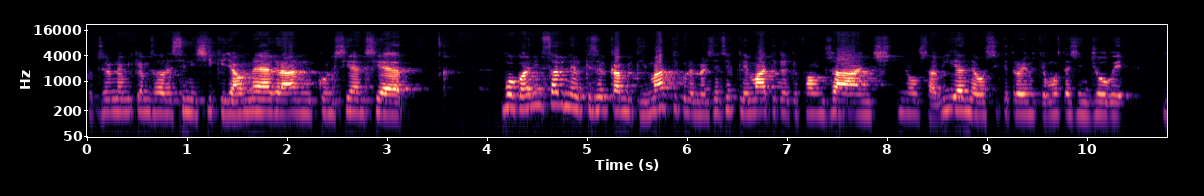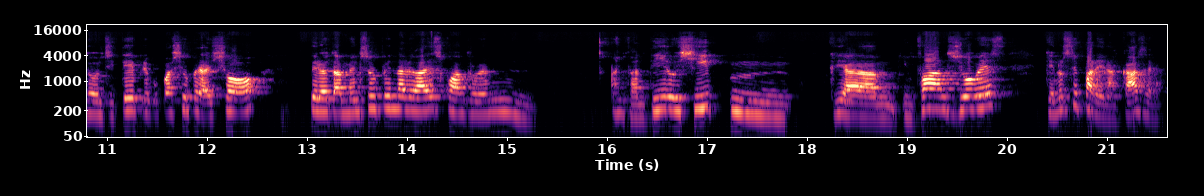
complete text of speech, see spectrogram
potser una mica més adolescent i sí que hi ha una gran consciència Bé, quan ells saben el que és el canvi climàtic o l'emergència climàtica que fa uns anys no ho sabien, llavors sí que trobem que molta gent jove doncs, hi té preocupació per això, però també ens sorprèn a vegades quan trobem infantil o així, mmm, criar infants, joves, que no se paren a casa.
